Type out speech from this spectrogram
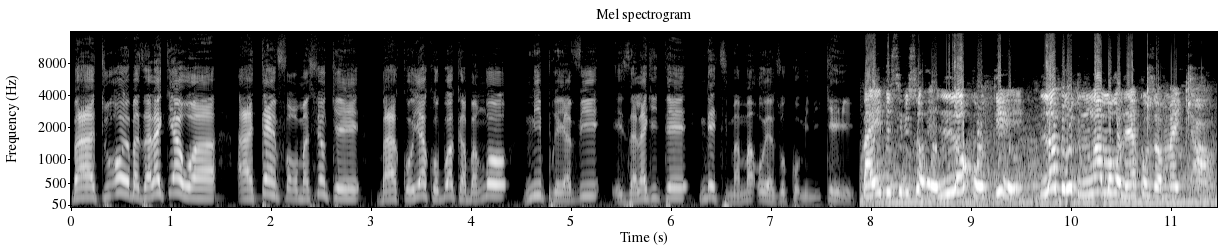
bato oyo bazalaki awa ata information ke bakoya kobwaka bango ni préavis ezalaki te ndeti mama oyo azokomunike. Bayebisi biso eloko te lobi kutu nga moko naya kozwa mike awa.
